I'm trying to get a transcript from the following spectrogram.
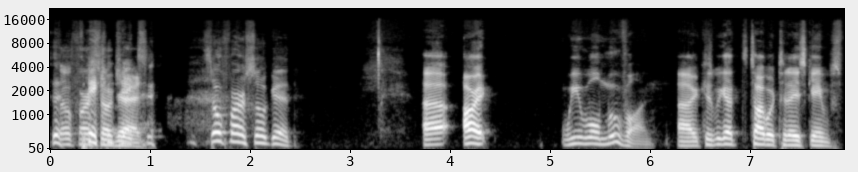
So far, so good. so far, so good. Uh, all right, we will move on because we got to talk about today's games.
